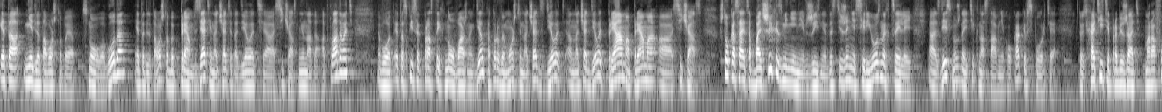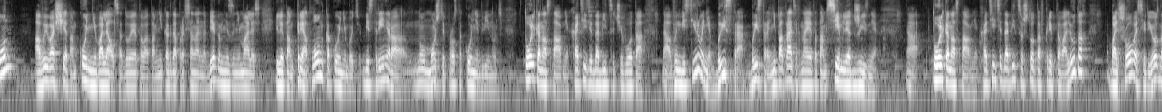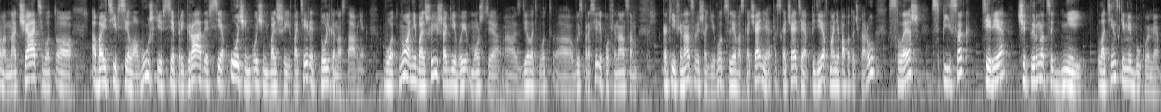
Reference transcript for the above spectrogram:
Это не для того, чтобы с Нового года, это для того, чтобы прям взять и начать это делать сейчас. Не надо откладывать. Вот, это список простых, но важных дел, которые вы можете начать, сделать, э, начать делать прямо, прямо а, сейчас. Что касается больших изменений в жизни, достижения серьезных целей, а, здесь нужно идти к наставнику, как и в спорте. То есть хотите пробежать марафон, а вы вообще там конь не валялся до этого, там никогда профессионально бегом не занимались, или там триатлон какой-нибудь без тренера, ну, можете просто кони двинуть только наставник. Хотите добиться чего-то а, в инвестировании быстро, быстро, не потратив на это там 7 лет жизни, а, только наставник. Хотите добиться что-то в криптовалютах, большого, серьезного, начать вот а, обойти все ловушки, все преграды, все очень-очень большие потери, только наставник. Вот, но они большие шаги вы можете а, сделать. Вот а, вы спросили по финансам, какие финансовые шаги. Вот слева скачайте, скачайте pdf moneypapa.ru слэш список тире 14 дней латинскими буквами.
